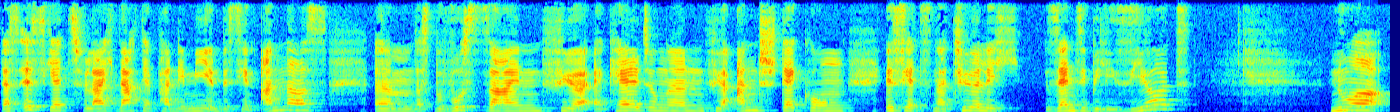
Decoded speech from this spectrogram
Das ist jetzt vielleicht nach der Pandemie ein bisschen anders ähm, das Bewusstsein für Erkältungen, für Ansteckung ist jetzt natürlich sensibilisiert. Nur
